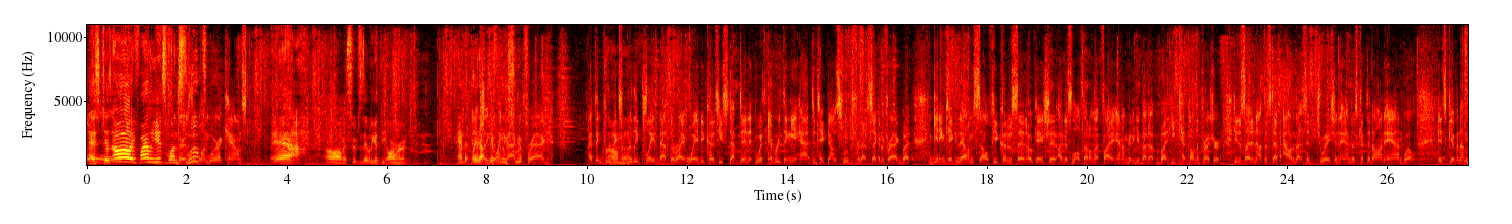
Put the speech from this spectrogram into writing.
has just. Oh, he finally hits one. There's Swoop. the one where it counts. Yeah. Oh, but Swoop is able to get the armor. Had that played out differently, going back Swoop. a frag. I think Oh, really played that the right way because he stepped in with everything he had to take down Swoop for that second frag, but getting taken down himself, he could have said, okay, shit, I just lost out on that fight and I'm going to give that up, but he kept on the pressure. He decided not to step out of that situation and just kept it on, and, well, it's given him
